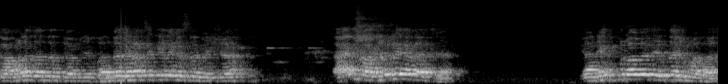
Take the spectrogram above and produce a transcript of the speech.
कामाला जातात का? म्हणजे बंद घराचं केलं का सर्वेक्षण? काय चाललेलं या राज्यात? अनेक पुरावे देता येईल मला.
